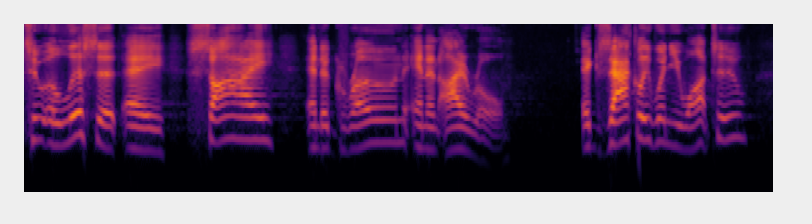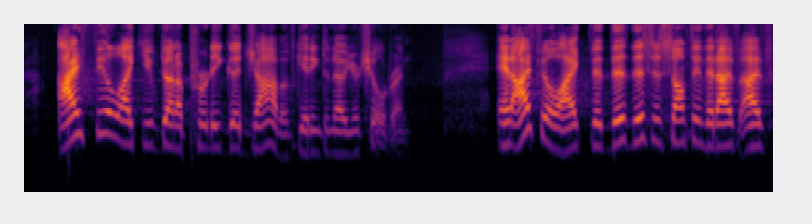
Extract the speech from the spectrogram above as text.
to elicit a sigh and a groan and an eye roll exactly when you want to, I feel like you've done a pretty good job of getting to know your children. And I feel like that this is something that I've, I've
